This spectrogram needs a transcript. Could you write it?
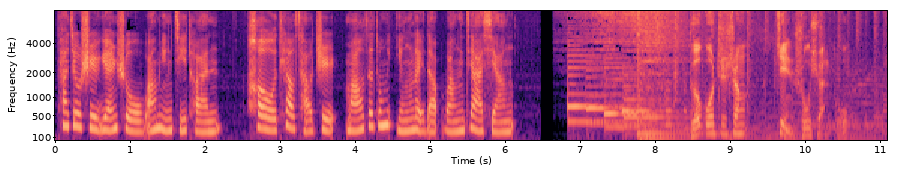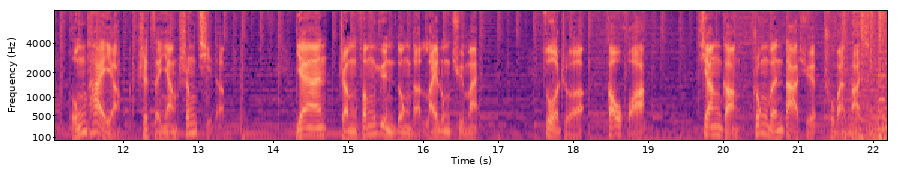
他就是原属王明集团后跳槽至毛泽东营垒的王稼祥。德国之声《禁书选读》：红太阳是怎样升起的？延安整风运动的来龙去脉，作者高华，香港中文大学出版发行。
